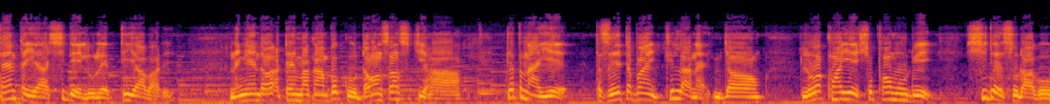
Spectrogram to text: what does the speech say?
တန်တရာရှိတယ်လို့လည်းသိရပါတယ်။နိုင်ငံတော်အတိုင်ပင်ခံပုဂ္ဂိုလ်ဒေါန်ဆန်းစုကြည်ဟာပြဿနာရဲ့တစ်စေတစ်ပိုင်းဖြစ်လာတဲ့ကြောင်း လောခွားရဲ့ရှုပ်ဖော်မှုတွေရှိတဲ့ဆိုတာကို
